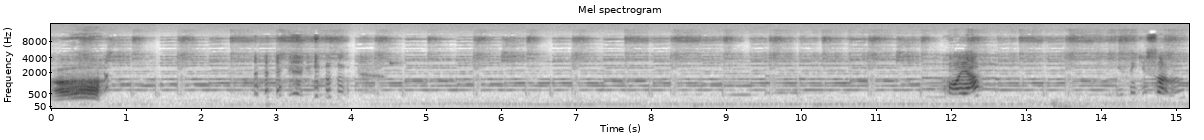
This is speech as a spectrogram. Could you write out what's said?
Oh, Oh yeah? You think you're something?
